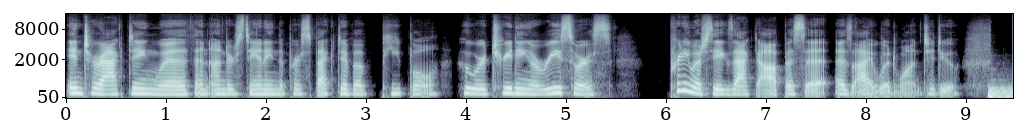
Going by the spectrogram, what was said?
interacting with and understanding the perspective of people who were treating a resource pretty much the exact opposite as I would want to do.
